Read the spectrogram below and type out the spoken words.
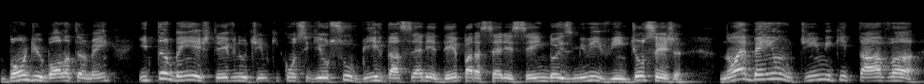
bom de bola também, e também esteve no time que conseguiu subir da Série D para a Série C em 2020. Ou seja, não é bem um time que estava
